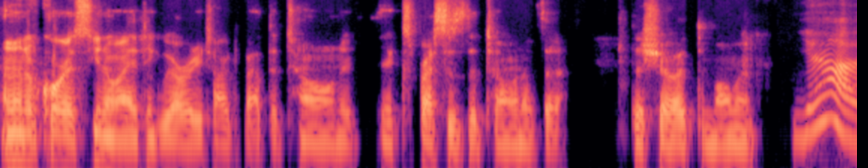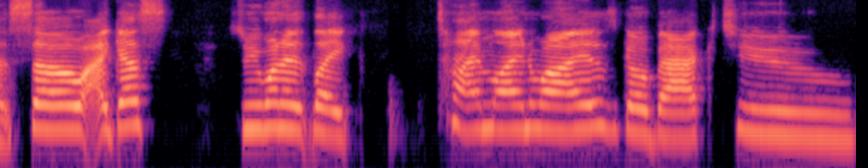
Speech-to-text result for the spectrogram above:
And then of course you know i think we already talked about the tone. It expresses the tone of the the show at the moment. Yeah. So i guess do we want to like timeline wise go back to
